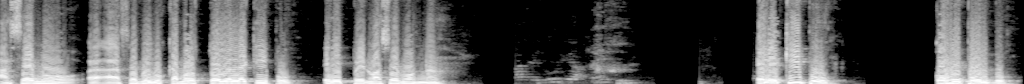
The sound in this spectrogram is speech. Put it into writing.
hacemos, hacemos y buscamos todo el equipo y después no hacemos nada. El equipo coge polvo.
